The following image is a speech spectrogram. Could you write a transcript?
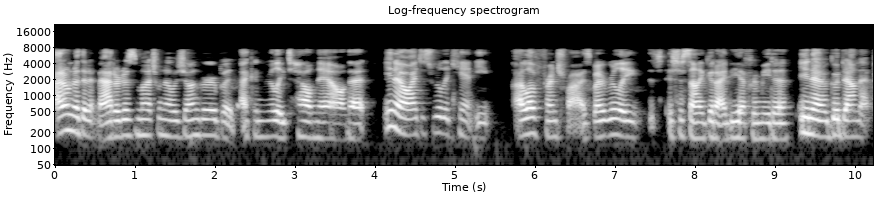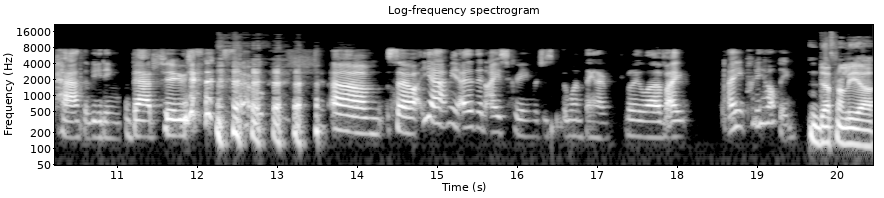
I don't know that it mattered as much when I was younger, but I can really tell now that you know I just really can't eat I love French fries, but I really, it's, it's, just not a good idea for me to, you know, go down that path of eating bad food. so, um, so yeah, I mean, other than ice cream, which is the one thing I really love, I, I eat pretty healthy. Definitely. Uh,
